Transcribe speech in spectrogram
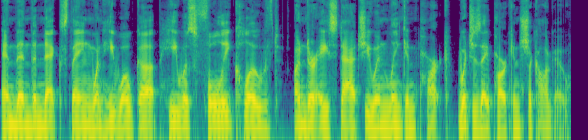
And then the next thing, when he woke up, he was fully clothed under a statue in Lincoln Park, which is a park in Chicago.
